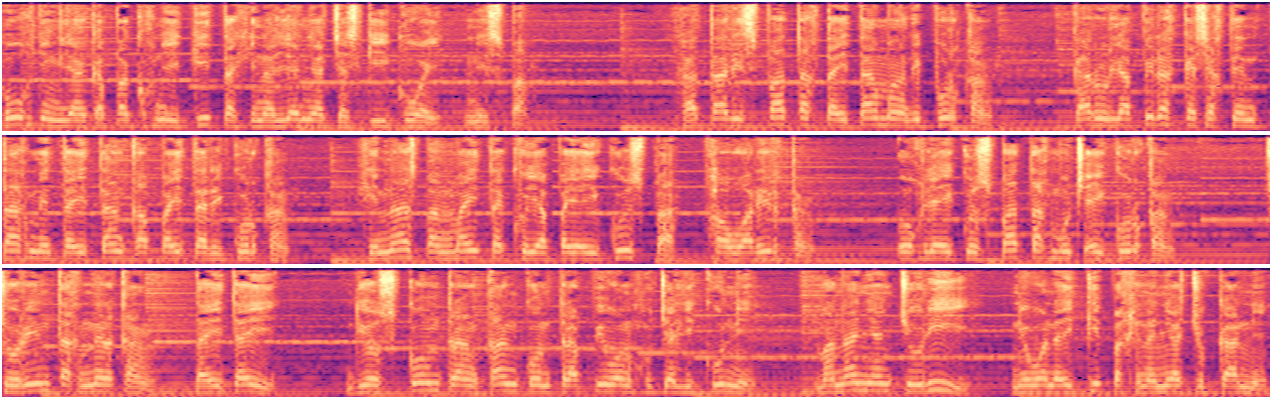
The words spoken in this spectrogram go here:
huknin llank'apakuqniykita hinallaña chaskiykuway nispa. Hatarispataq taytanman ripurqan, karullapiraq kashaqtintaqmi taytanqa payta rikurqan, hinaspan mayta khuyapayaykuspa phawarirqan, uqllaykuspataq much'aykurqan, churintaq nirqan, taytay, Dios contran kan kontrapiwan huchallikuni, manañan churiy niwanaykipaq hinañachu kani,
